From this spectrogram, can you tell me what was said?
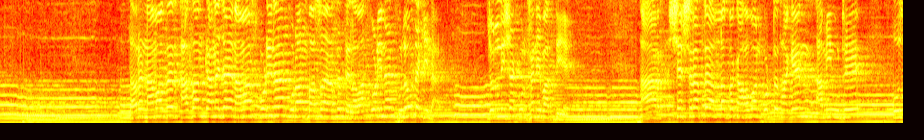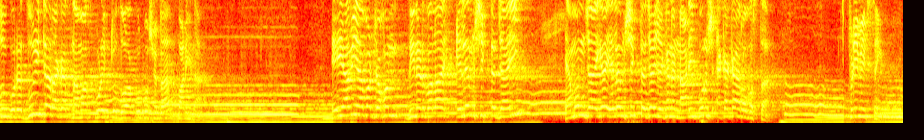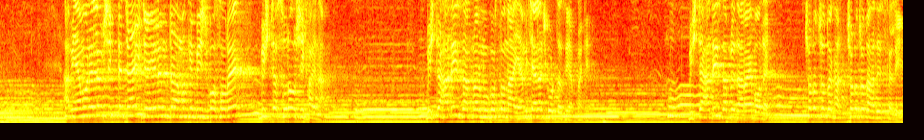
তাহলে নামাজের আজান কানে যায়, নামাজ পড়ি না, কোরআন বাসায় আছে, তেলাওয়াত পড়ি না, খুলেও দেখি না। চল্লিশা কুলখানি বাদ দিয়ে। আর শেষ রাত্রে পাক আহ্বান করতে থাকেন, আমি উঠে অজু করে দুইটা রাগাত নামাজ পড়ে একটু দোয়া করব, সেটা পারি না। এই আমি আবার যখন দিনের বেলায় এলেম শিখতে যাই, এমন জায়গায় এলেম শিখতে যাই যেখানে নারী পুরুষ একাকার অবস্থা। ফ্রি মিক্সিং আমি এমন এলেম শিখতে চাই যে এলেমটা আমাকে বিশ বছরে বিশটা সুরাও শিখায় না বিশটা হাদিস আপনার মুখস্থ নাই আমি চ্যালেঞ্জ করতেছি আপনাকে বিশটা হাদিস আপনি দাঁড়ায় বলেন ছোট ছোট খা- ছোট ছোট হাদিস খালি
